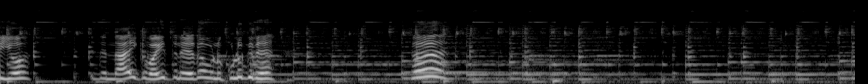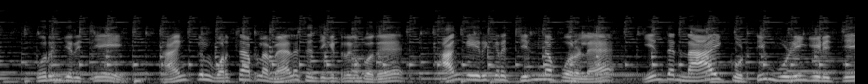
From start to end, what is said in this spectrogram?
ஐயோ இந்த நாய்க்கு வயித்துல ஏதோ ஒண்ணு குலுக்குதே! புரிஞ்சிருச்சு. அங்கிள் ஒர்க் ஷாப்ல வேலை செஞ்சுக்கிட்டு இருக்கும்போது அங்க இருக்கிற சின்ன பொருளை இந்த நாய்க்குட்டி முழுங்கிடுச்சு.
